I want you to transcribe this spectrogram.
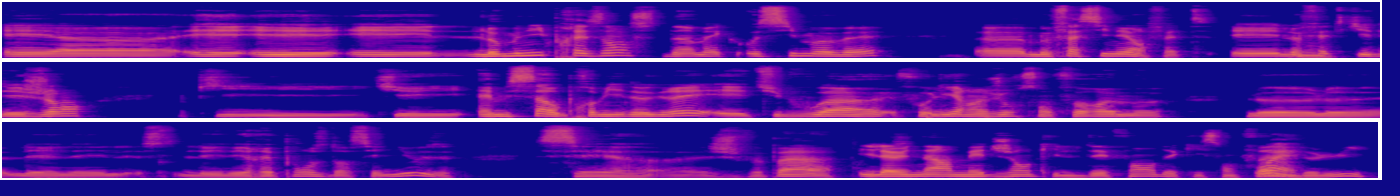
Et, euh, et, et, l'omniprésence d'un mec aussi mauvais euh, me fascinait en fait. Et le Mm. fait qu'il y ait des gens qui, qui aiment ça au premier degré et tu le vois, faut lire un jour son forum, euh, le, le, les, les, les, réponses dans ses news. C'est, euh, je veux pas. il a une armée de gens qui le défendent et qui sont fans Ouais. de lui.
